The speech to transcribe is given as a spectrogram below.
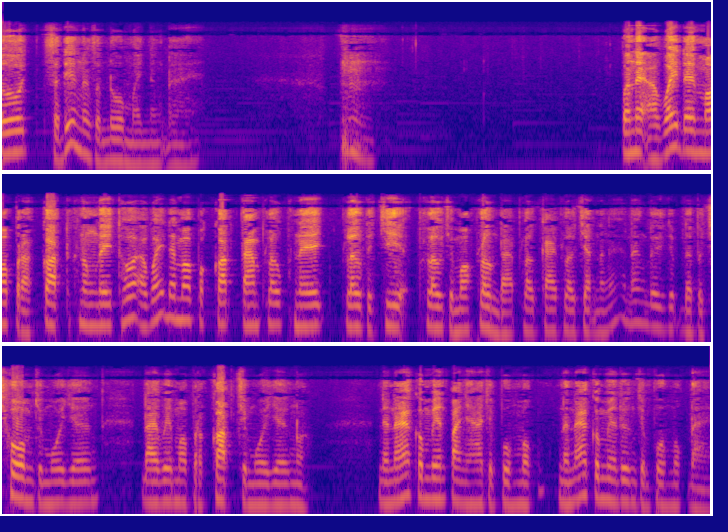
ដូចស្តៀងនឹងសំណួរមិញនឹងដែរ ប៉ុន្តែអ្វីដែលមកប្រកាសក្នុងន័យធម៌អ្វីដែលមកប្រកាសតាមផ្លូវភ្នែកផ្លូវតិចផ្លូវច្រមុះផ្លូវដណ្ដែតផ្លូវកាយផ្លូវចិត្តហ្នឹងហ្នឹងដែលប្រឈមជាមួយយើង ដែលវាមកប្រកាសជាមួយយើងនោះនរណាក៏មានបញ្ហាចំពោះមុខនរណាក៏មានរឿងចំពោះមុខដែរ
